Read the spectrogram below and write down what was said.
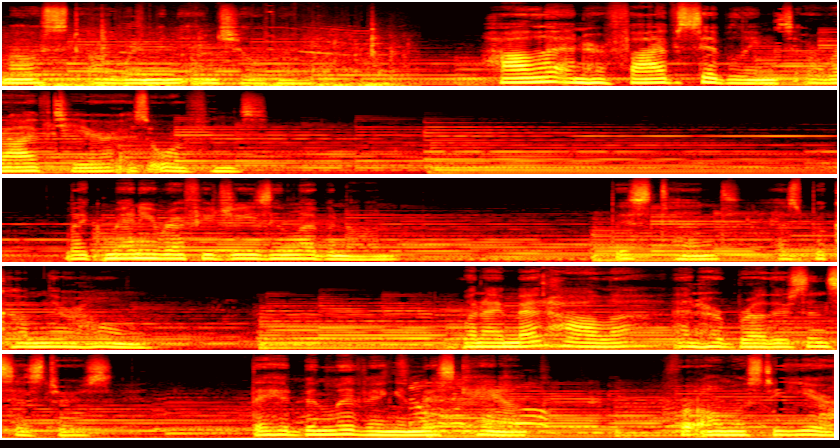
Most are women and children. Hala and her five siblings arrived here as orphans. Like many refugees in Lebanon, this tent has become their home. When I met Hala and her brothers and sisters, they had been living in this camp for almost a year.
